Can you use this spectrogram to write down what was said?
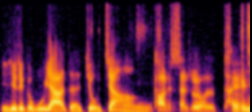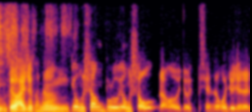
以及这个乌鸦的旧将 Collins，但是台最后还是可能用生不如用熟，然后就选择，我就觉得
